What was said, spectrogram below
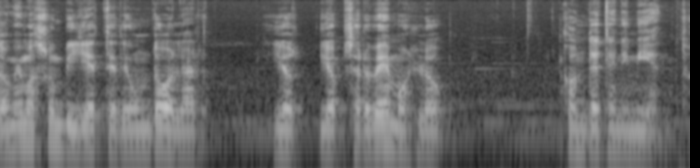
Tomemos un billete de un dólar y, observémoslo con detenimiento.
